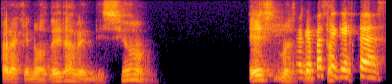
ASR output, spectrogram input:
para que nos dé la bendición. Es Lo que pasa es que estas,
